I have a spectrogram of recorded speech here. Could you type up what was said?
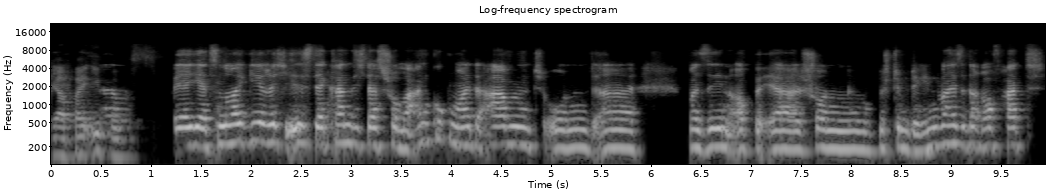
Ja, bei E-Books. Wer jetzt neugierig ist, der kann sich das schon mal angucken heute Abend und äh, mal sehen, ob er schon bestimmte Hinweise darauf hat,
